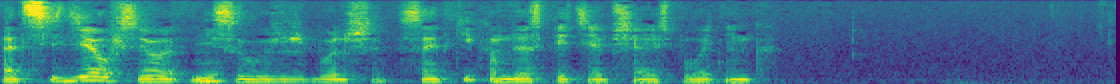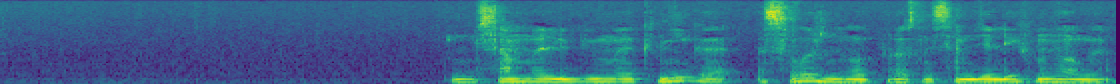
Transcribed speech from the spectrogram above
Отсидел, все, не служишь больше. С сайдкиком, да, с Петей общаюсь плотненько. Самая любимая книга, сложный вопрос, на самом деле их много.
